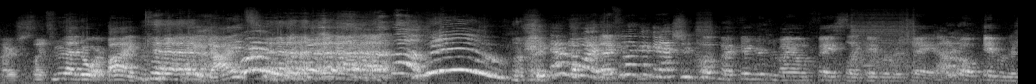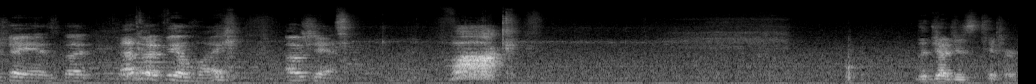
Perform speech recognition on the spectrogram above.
I was just like, through that door, bye! hey, guys! Woo! I don't know why, but I feel like I can actually poke my finger through my own face like paper mache. I don't know what paper mache is, but that's what it feels like. Oh shit. Fuck! the judges titter.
